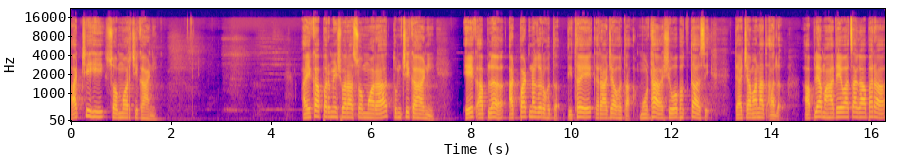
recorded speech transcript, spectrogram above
आजची ही सोमवारची कहाणी. ऐका परमेश्वरा सोमवारा तुमची कहाणी. एक आपलं आटपाटनगर होतं. तिथं एक राजा होता. मोठा शिवभक्त असे. त्याच्या मनात आलं. आपल्या महादेवाचा गाभारा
